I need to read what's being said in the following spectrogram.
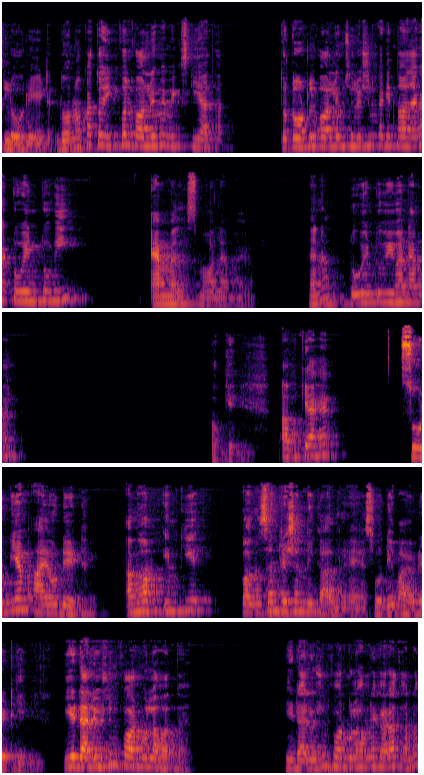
chlorate. दोनों का तो इक्वल वॉल्यूम में मिक्स किया था। तो टोटल वॉल्यूम सॉल्यूशन का कितना हो जाएगा? Two into V M L small M है ना? Two into V one M L अब क्या है? सोडियम आयोडेट अब हम इनकी कॉन्सेंट्रेशन निकाल रहे हैं सोडियम आयोडेट की। ये डाइल्यूशन फॉर्मूला होता है। ये डाइल्यूशन फॉर्मूला हमने करा था ना?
